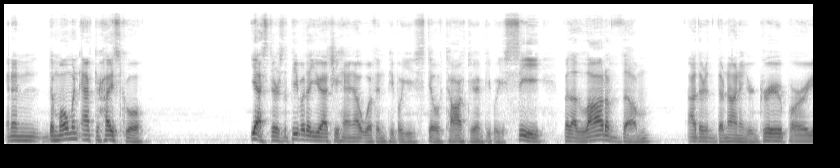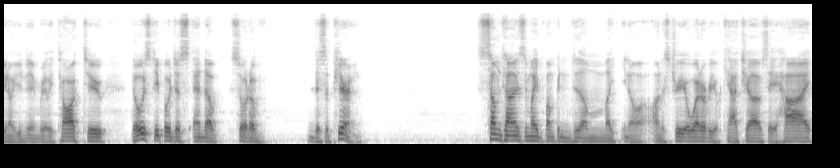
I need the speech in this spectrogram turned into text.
And then the moment after high school, yes, there's the people that you actually hang out with and people you still talk to and people you see, but a lot of them, either they're not in your group or you know you didn't really talk to, those people just end up sort of disappearing. Sometimes you might bump into them like you know on the street or whatever. You'll catch up, say hi,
